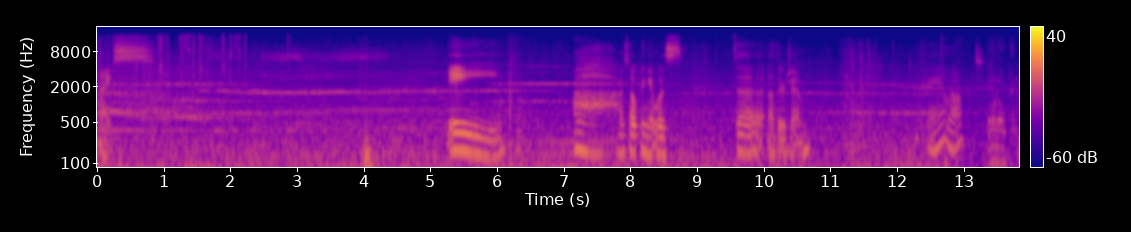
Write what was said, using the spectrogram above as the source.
Nice. Yay. Ah, I was hoping it was the other gym. Okay, locked. Won't open.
